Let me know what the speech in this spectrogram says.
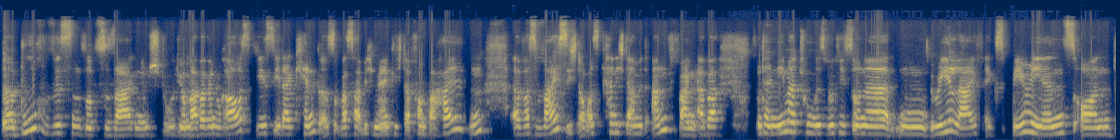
äh, Buchwissen sozusagen im Studium. Aber wenn du rausgehst, jeder kennt das, was habe ich mir eigentlich davon behalten? Äh, was weiß ich noch? Was kann ich damit anfangen? Aber Unternehmertum ist wirklich so eine Real-Life-Experience und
